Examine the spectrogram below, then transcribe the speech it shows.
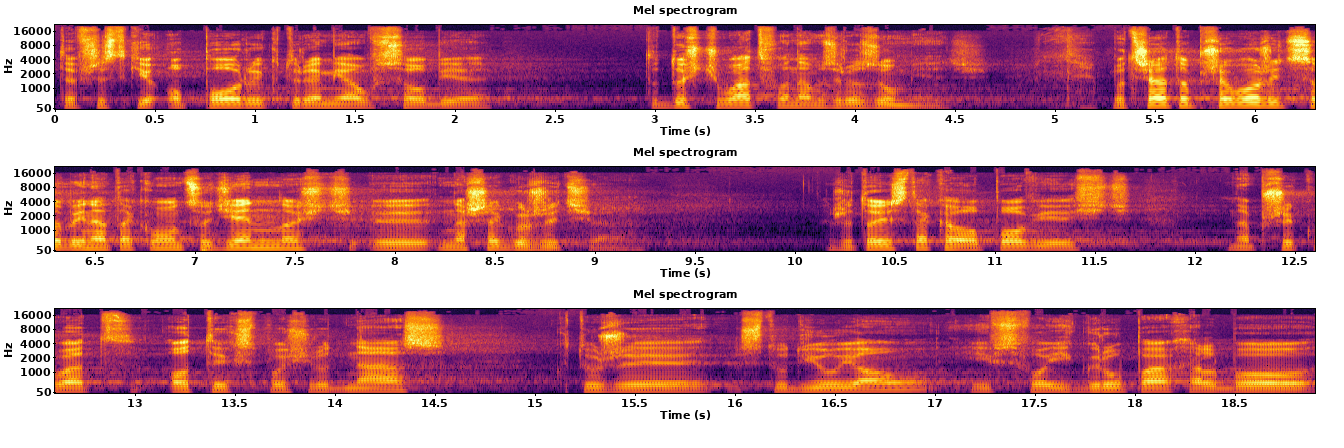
te wszystkie opory, które miał w sobie, to dość łatwo nam zrozumieć, bo trzeba to przełożyć sobie na taką codzienność y, naszego życia, że to jest taka opowieść na przykład o tych spośród nas, którzy studiują i w swoich grupach albo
